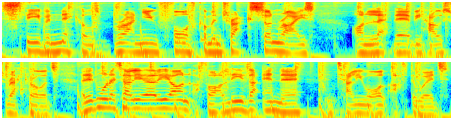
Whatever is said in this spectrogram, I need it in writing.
Stephen Nichols' brand new forthcoming track, Sunrise, on Let There Be House Records. I didn't want to tell you early on, I thought I'd leave that in there and tell you all afterwards.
